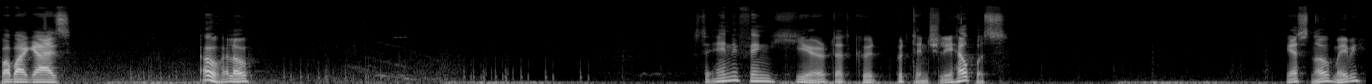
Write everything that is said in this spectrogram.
bye-bye, guys. Oh, hello. Is there anything here that could potentially help us? Yes, no, maybe?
